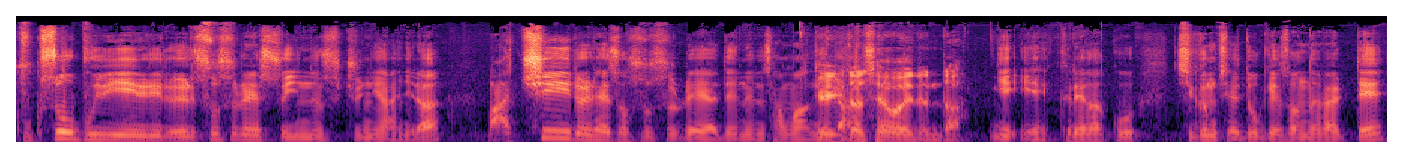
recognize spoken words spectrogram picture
국소 부위를 수술할 수 있는 수준이 아니라 마취를 해서 수술해야 되는 상황이다. 일단 세워야 된다. 예, 예. 그래갖고 지금 제도 개선을 할 때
